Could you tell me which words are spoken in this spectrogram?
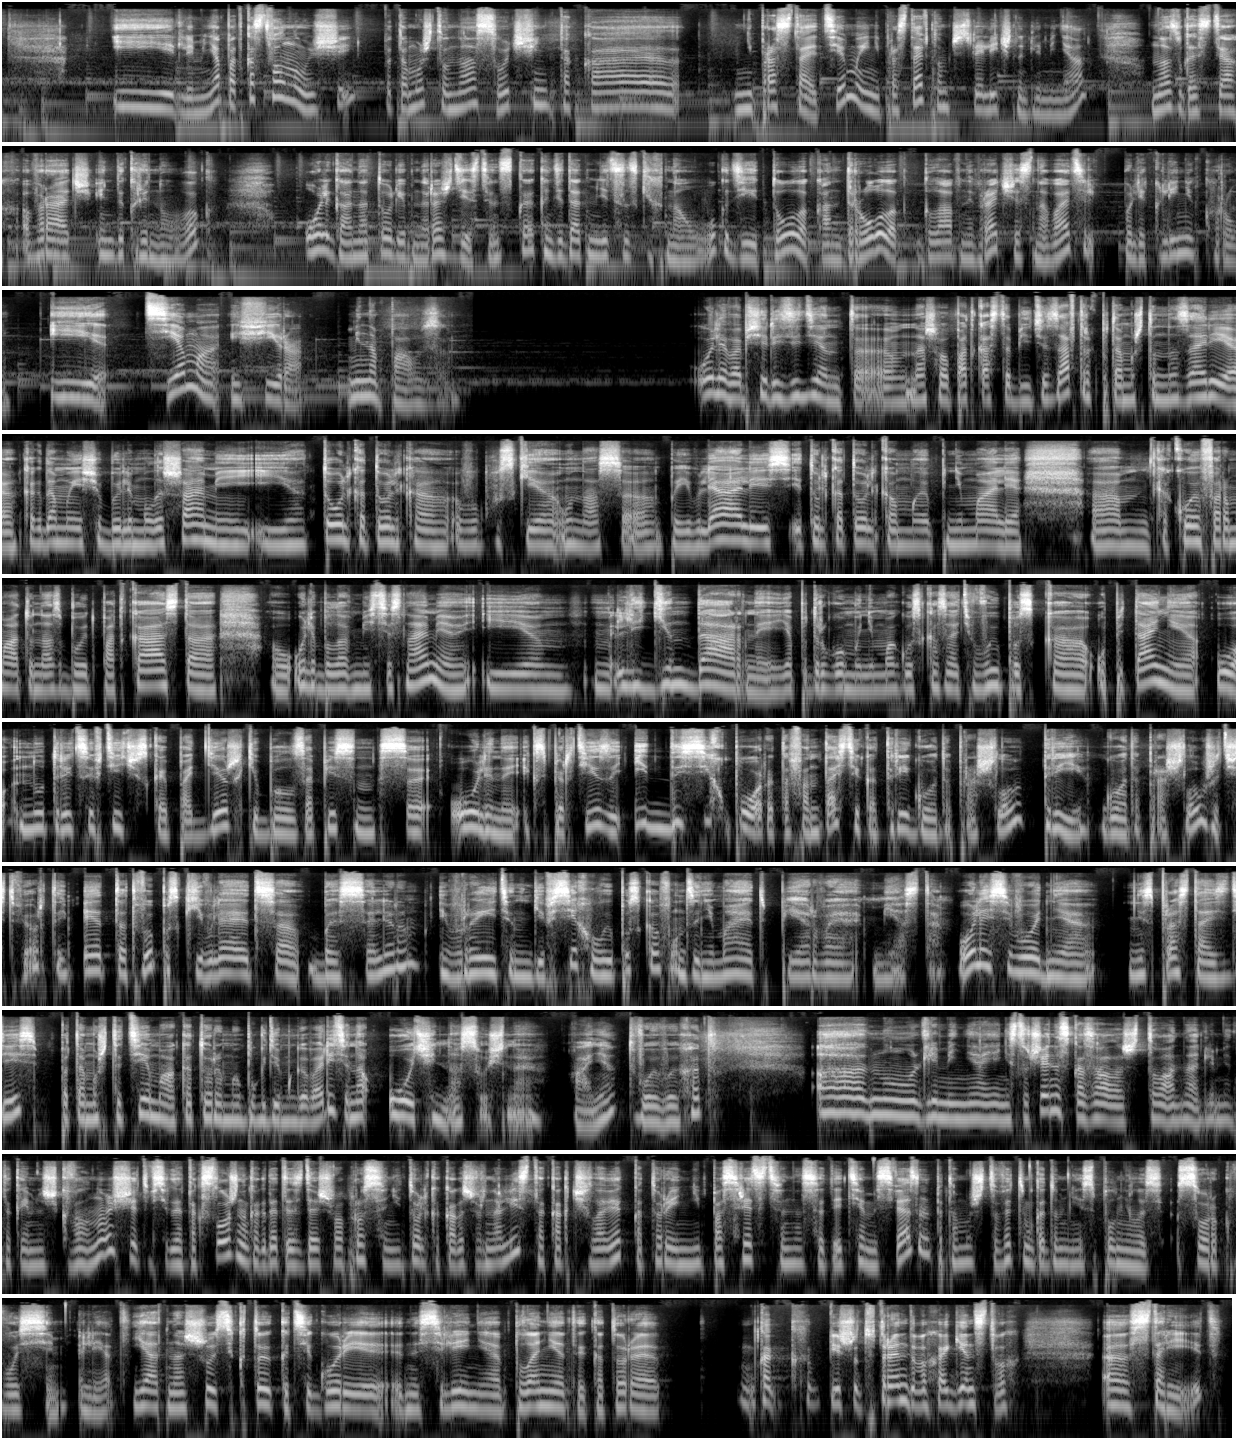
И для меня подкаст волнующий, потому что у нас очень такая непростая тема, и непростая в том числе лично для меня. У нас в гостях врач-эндокринолог, Ольга Анатольевна Рождественская, кандидат медицинских наук, диетолог, андролог, главный врач и основатель поликлиник РУ. И тема эфира – менопауза. Оля вообще резидент э, нашего подкаста «Бьюти Завтрак», потому что на заре, когда мы еще были малышами, и только-только выпуски у нас э, появлялись, и только-только мы понимали, эм, какой формат у нас будет подкаста, Оля была вместе с нами, и легендарный, я по-другому не могу сказать, выпуск э, о питании, о нутрицептической поддержке был записан с Олиной экспертизой, и до сих пор это фантастика, три года прошло прошло, три года прошло, уже четвертый. Этот выпуск является бестселлером, и в рейтинге всех выпусков он занимает первое место. Оля сегодня неспроста здесь, потому что тема, о которой мы будем говорить, она очень насущная. Аня, твой выход. А, ну, для меня, я не случайно сказала, что она для меня такая немножечко волнующая. Это всегда так сложно, когда ты задаешь вопросы не только как журналист, а как человек, который непосредственно с этой темой связан, потому что в этом году мне исполнилось 48 лет. Я отношусь к той категории населения планеты, которая, как пишут в трендовых агентствах, э, стареет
